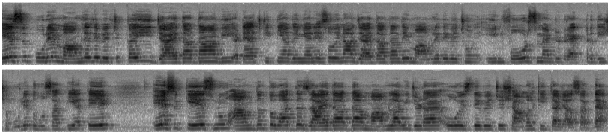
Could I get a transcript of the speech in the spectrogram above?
ਇਸ ਪੂਰੇ ਮਾਮਲੇ ਦੇ ਵਿੱਚ ਕਈ ਜਾਇਦਾਦਾਂ ਵੀ ਅਟੈਚ ਕੀਤੀਆਂ ਗਈਆਂ ਨੇ। ਸੋ ਇਹਨਾਂ ਜਾਇਦਾਦਾਂ ਦੇ ਮਾਮਲੇ ਦੇ ਵਿੱਚ ਹੁਣ ਇਨਫੋਰਸਮੈਂਟ ਡਾਇਰੈਕਟਰ ਦੀ ਸ਼ਮੂਲੀਅਤ ਹੋ ਸਕਦੀ ਹੈ ਤੇ ਇਸ ਕੇਸ ਨੂੰ ਆਮਦਨ ਤੋਂ ਵੱਧ ਜਾਇਦਾਦ ਦਾ ਮਾਮਲਾ ਵੀ ਜਿਹੜਾ ਹੈ, ਉਹ ਇਸ ਦੇ ਵਿੱਚ ਸ਼ਾਮਲ ਕੀਤਾ ਜਾ ਸਕਦਾ ਹੈ।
